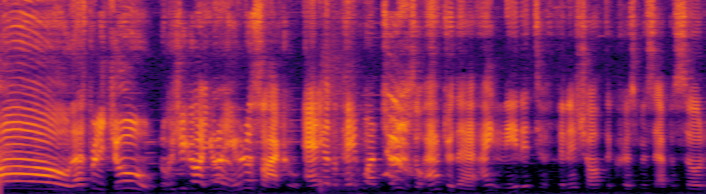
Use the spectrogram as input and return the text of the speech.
Oh, that's pretty cool. Look what you got. You got a unicycle. And you got the pink one too. So after that, I needed to finish off the Christmas episode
